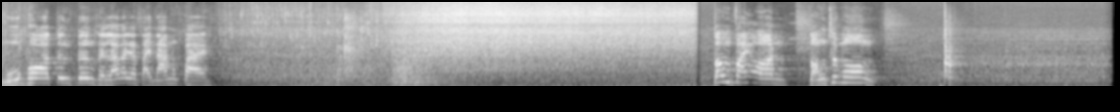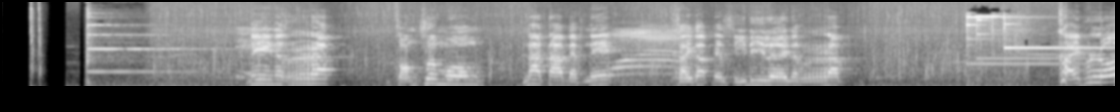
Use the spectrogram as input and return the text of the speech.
หมูพอตึงๆ เสร็จแล้วก็จะใส่น้ำลงไป ต้มไฟอ่อน 2 ชั่วโมง นี่นะครับสองชั่วโมง หน้าตาแบบนี้ ไข่ก็เป็นสีดีเลยนะครับ ไข่พะโล้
